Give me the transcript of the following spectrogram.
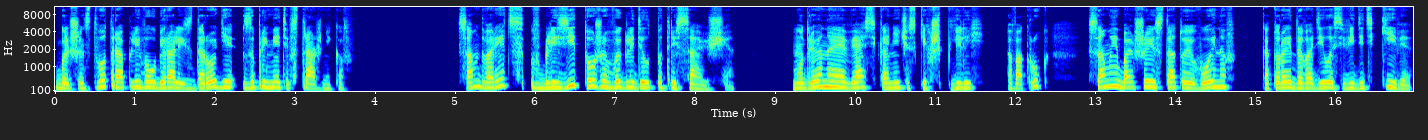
Большинство торопливо убирались с дороги, заприметив стражников. Сам дворец вблизи тоже выглядел потрясающе. Мудреная вязь конических шпилей, а вокруг — самые большие статуи воинов, которые доводилось видеть Киве,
